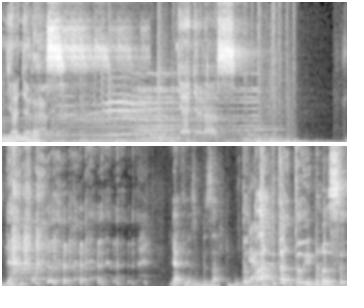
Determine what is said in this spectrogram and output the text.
ñañaras. ñañaras. Ya. ya, ¿quieres empezar? Tú, Ya. tú, dinos.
